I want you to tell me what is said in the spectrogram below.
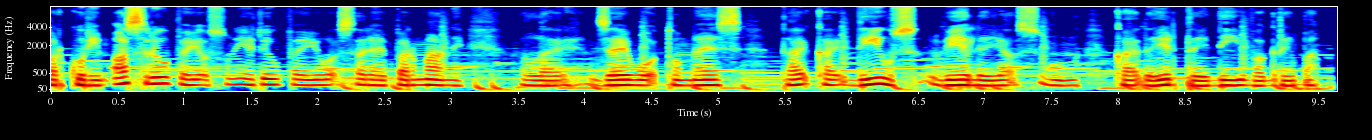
par kuriem es rūpējos un ir rūpējos arī par mani, lai dzīvotu mēs tā, kā Dievs vēlējās un kāda ir te Dieva griba.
